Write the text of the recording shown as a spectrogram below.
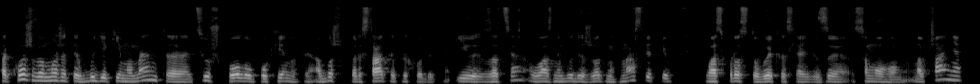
також ви можете в будь-який момент цю школу покинути або ж перестати приходити. І за це у вас не буде жодних наслідків. Вас просто викреслять з самого навчання,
